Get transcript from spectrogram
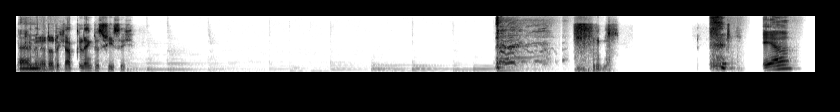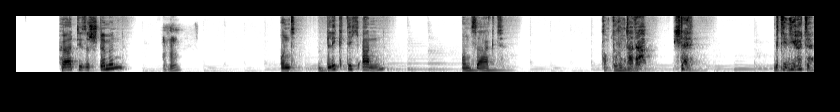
Okay, ähm, wenn er dadurch abgelenkt ist, schieße ich. Er hört diese Stimmen mhm. und blickt dich an und sagt: Komm du runter da, schnell! Mit in die Hütte!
